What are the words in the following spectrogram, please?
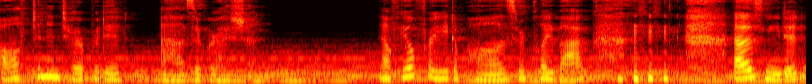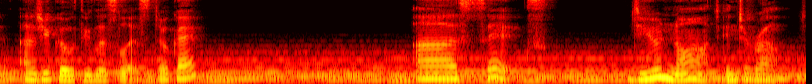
often interpreted as aggression. Now, feel free to pause or play back as needed as you go through this list, okay? Uh, 6. Do not interrupt.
